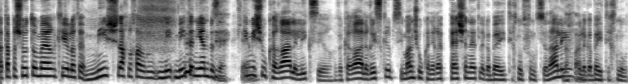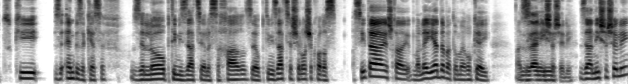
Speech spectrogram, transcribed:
אתה פשוט אומר כאילו אתה מי ישלח לך מי, מי יתעניין בזה כן. אם מישהו קרא על אליקסיר וקרא על ריסקריפט סימן שהוא כנראה פשנט לגבי תכנות פונקציונלי נכון. ולגבי תכנות כי זה אין בזה כסף זה לא אופטימיזציה לשכר זה אופטימיזציה שלא שכבר עש- עשית יש לך מלא ידע ואתה אומר אוקיי. אני- זה הנישה שלי. זה הנישה שלי.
